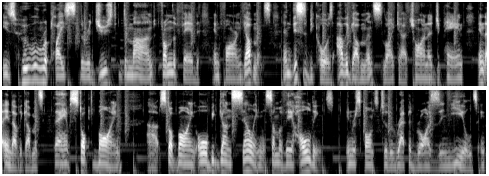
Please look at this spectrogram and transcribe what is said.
is who will replace the reduced demand from the Fed and foreign governments. And this is because other governments like uh, China, Japan, and, and other governments, they have stopped buying, uh, stopped buying or begun selling some of their holdings in response to the rapid rises in yields and,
